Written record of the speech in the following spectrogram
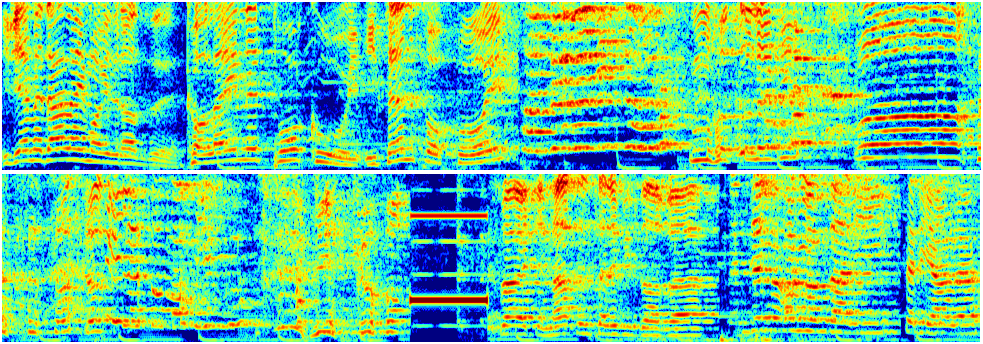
Idziemy dalej, moi drodzy. Kolejny pokój i ten pokój... A telewizor! Mo telewizor... Wow! Ile to ma wieku? Wieku... Słuchajcie, na tym telewizorze Będziemy oglądali seriale.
